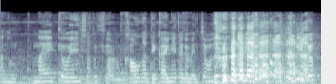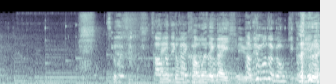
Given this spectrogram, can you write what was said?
あの前共演した時からの顔がでかいネタがめっちゃ面白い二人の顔がでかいから顔がでかいっていう食べ物が大きく見えない。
